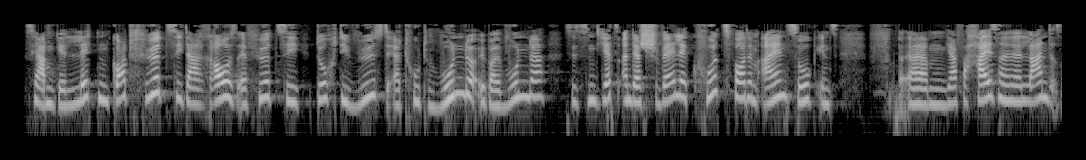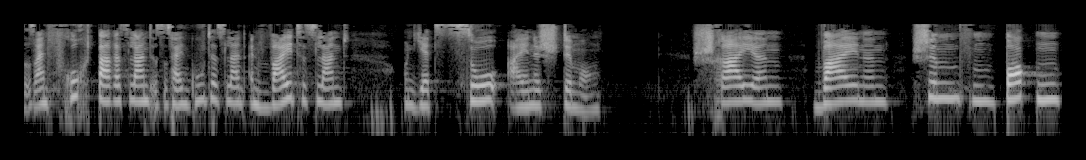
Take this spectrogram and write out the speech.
Sie haben gelitten. Gott führt sie da raus. Er führt sie durch die Wüste. Er tut Wunder über Wunder. Sie sind jetzt an der Schwelle kurz vor dem Einzug ins ähm, ja, verheißene Land. Es ist ein fruchtbares Land. Es ist ein gutes Land, ein weites Land. Und jetzt so eine Stimmung. Schreien, weinen, schimpfen, bocken.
